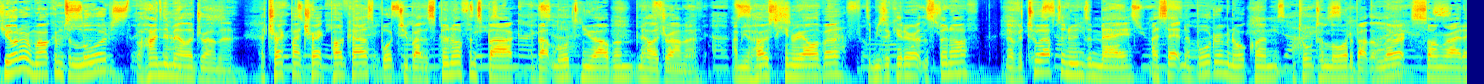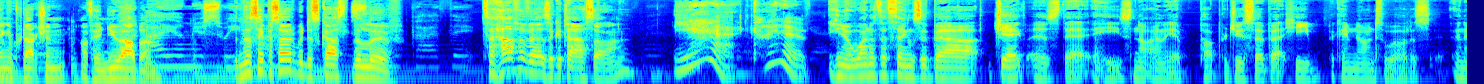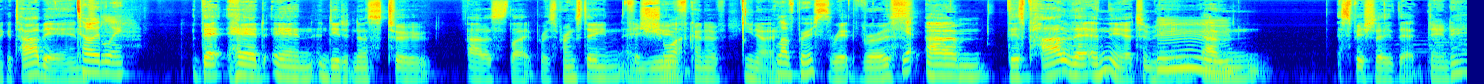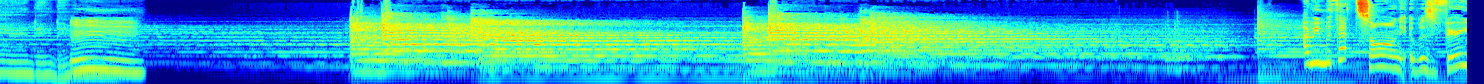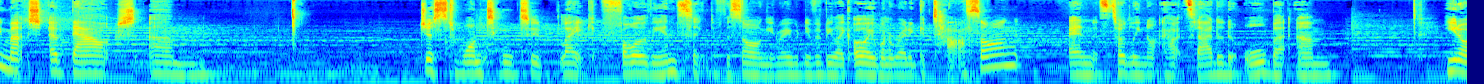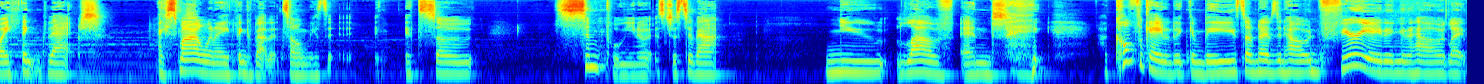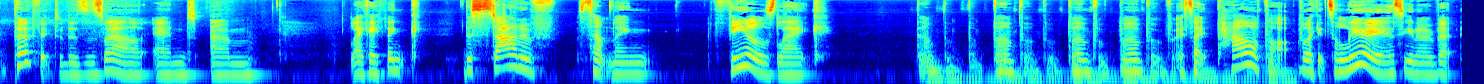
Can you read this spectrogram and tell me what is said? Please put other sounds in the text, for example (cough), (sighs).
Kia ora and welcome to Lorde Behind the Melodrama, a track by track podcast brought to you by the Spinoff and Spark about Lorde's new album, Melodrama. I'm your host, Henry Oliver, the music editor at the Spinoff. And over two afternoons in May, I sat in a boardroom in Auckland and talked to Lorde about the lyrics, songwriting, and production of her new album. In this episode, we discussed The Louvre. So, half of it is a guitar song. Yeah, kind of. You know, one of the things about Jack is that he's not only a pop producer, but he became known to the world as in a guitar band. Totally. That had an indebtedness to artists like Bruce Springsteen, and For you've kind of, you know, Love Bruce. read Bruce. Yep. Um, there's part of that in there to me, Mm. um, especially that. Dun, dun, dun, I mean, with that song, it was very much about um, just wanting to like follow the instinct of the song. You know, it would never be like, "Oh, I want to write a guitar song," and it's totally not how it started at all. But um, you know, I think that I smile when I think about that song because it, it's so simple. You know, it's just about new love and (laughs) how complicated it can be sometimes and how infuriating and how like perfect it is as well and um like i think the start of something feels like it's like power pop like it's hilarious you know but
